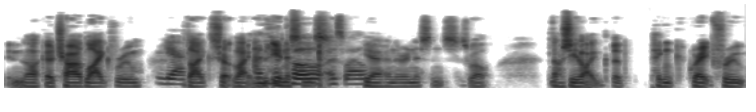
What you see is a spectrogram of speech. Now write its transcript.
in like a childlike room, Yeah, like so- like and the innocence. as well. Yeah, and their innocence as well. Actually, like the pink grapefruit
